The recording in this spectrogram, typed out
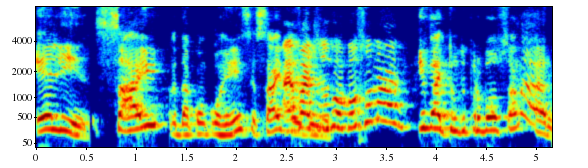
ele sai da concorrência, sai Aí do- vai do- tudo pro Bolsonaro. e vai tudo pro Bolsonaro.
